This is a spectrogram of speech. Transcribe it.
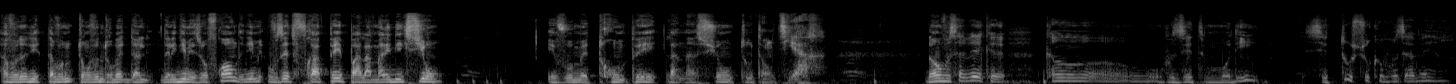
avant de dire, dans les dix mes offrandes, il dit, vous êtes frappés par la malédiction et vous me trompez la nation tout entière. Donc vous savez que quand vous êtes maudit, c'est tout ce que vous avez. Hein.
